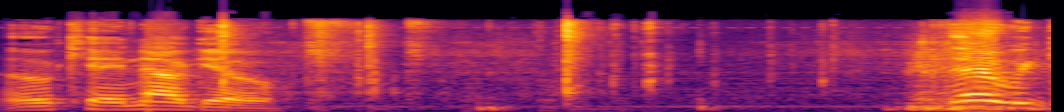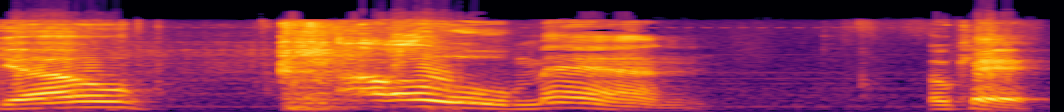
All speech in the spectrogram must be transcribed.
Okay, now go. There we go. Oh, man. Okay,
